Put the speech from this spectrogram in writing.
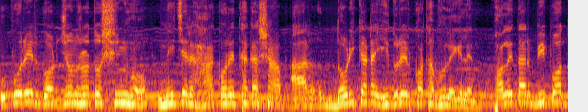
উপরের গর্জনরত সিংহ, নিচের হা করে থাকা সাপ আর দড়ি কাটা ইঁদুরের কথা ভুলে গেলেন। ফলে তার বিপদ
